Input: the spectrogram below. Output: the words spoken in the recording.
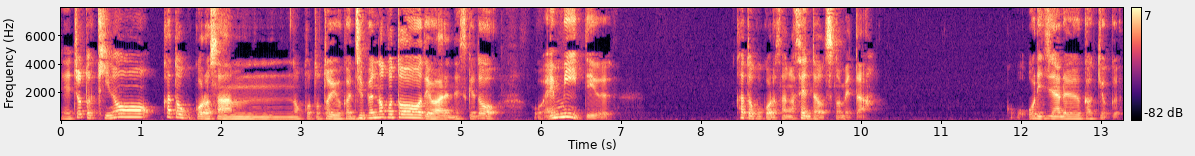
えちょっと昨日、加藤心さんのことというか自分のことではあるんですけど、こうエンミーっていう加藤心さんがセンターを務めたオリジナル楽曲、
